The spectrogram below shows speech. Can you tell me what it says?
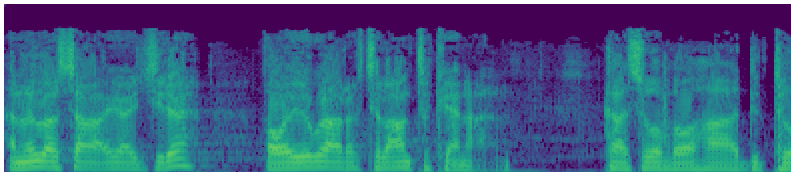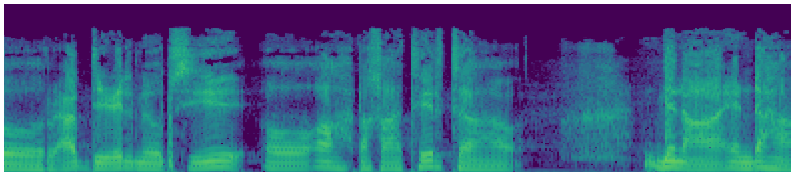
Xanuunadaas ayaa jira oo iyagu aragti la'aanta keena. Kaasi wuxuu ahaa doctor cabdi cilmi obsiye oo ah dhakhaatiirta dhinaca indhaha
